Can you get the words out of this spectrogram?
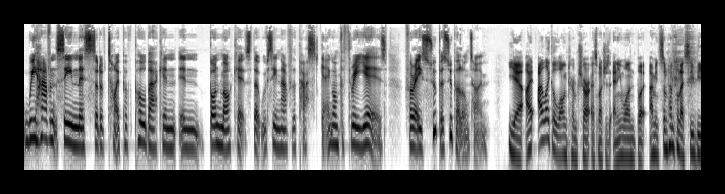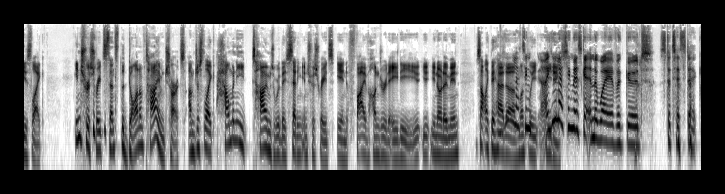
we haven't seen this sort of type of pullback in, in bond markets that we've seen now for the past getting on for three years for a super, super long time. Yeah, I, I like a long term chart as much as anyone, but I mean, sometimes when I see these like interest rates since the dawn of time charts. I'm just like, how many times were they setting interest rates in 500 AD? You, you, know what I mean? It's not like they had uh, letting, monthly. Are you letting this get in the way of a good statistic?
